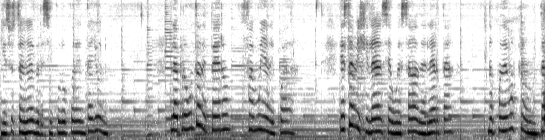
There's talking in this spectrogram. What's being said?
Y eso está en el versículo 41. La pregunta de Pedro fue muy adecuada. Esta vigilancia o estado de alerta nos podemos preguntar,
